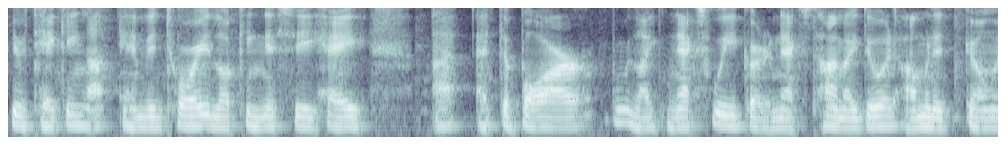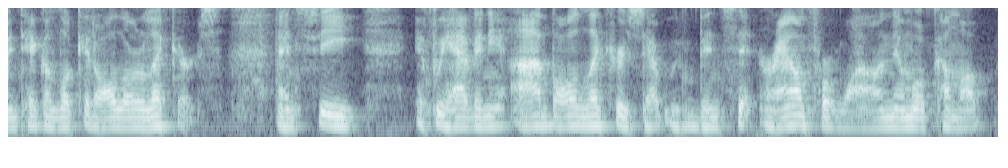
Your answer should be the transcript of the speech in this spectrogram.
You're taking inventory, looking to see, hey, uh, at the bar, like next week or the next time I do it, I'm going to go and take a look at all our liquors and see if we have any oddball liquors that we've been sitting around for a while. And then we'll come up,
